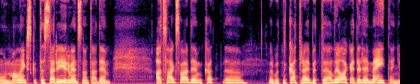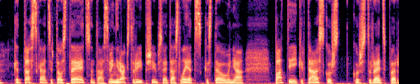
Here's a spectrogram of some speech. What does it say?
Un man liekas, ka tas arī ir viens no tādiem atslēgas vārdiem, kad uh, varbūt ne katrai, bet uh, lielākajai daļai meiteņu, kad tas, kāds ir tavs tēvs un tās viņa rakstura īpašības vai tās lietas, kas tev viņā patīk, ir tās, kuras, kuras tu redz par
